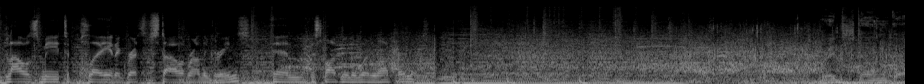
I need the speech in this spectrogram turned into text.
It allows me to play an aggressive style around the greens, and it's allowed me to win a lot of tournaments. Bridgestone Golf,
